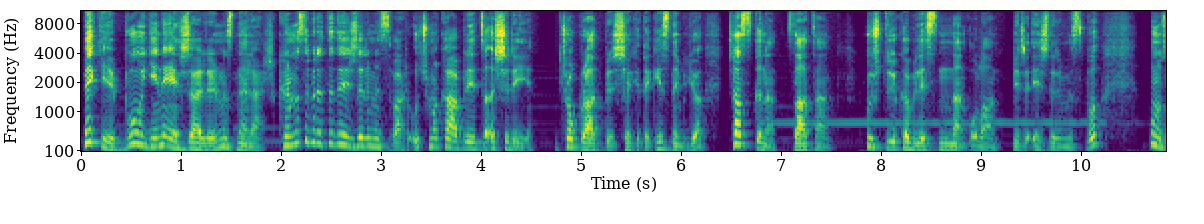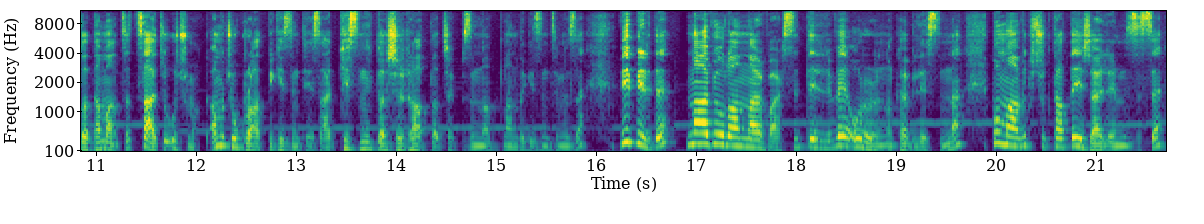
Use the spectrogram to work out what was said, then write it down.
Peki bu yeni ejderlerimiz neler? Kırmızı bir adet ejderimiz var. Uçma kabiliyeti aşırı iyi. Çok rahat bir şekilde gezinebiliyor. Chaska'nın zaten kuş tüyü kabilesinden olan bir ejderimiz bu. Bunun zaten mantığı sadece uçmak ama çok rahat bir gezintiye sahip. Kesinlikle aşırı rahatlatacak bizim Natlan'da gezintimizi. Ve bir de mavi olanlar var. Sidleli ve Aurora'nın kabilesinden. Bu mavi küçük tatlı ejderlerimiz ise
